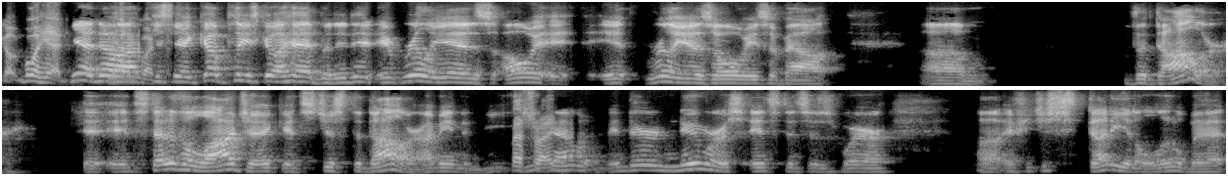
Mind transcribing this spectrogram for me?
Go, go ahead. Yeah, no, I'm just saying. Go, please go ahead. But it, it, it really is always it, it really is always about um, the dollar. instead of the logic, it's just the dollar. I mean, that's right. Know, there are numerous instances where uh, if you just study it a little bit,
